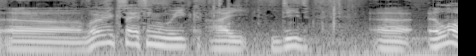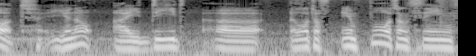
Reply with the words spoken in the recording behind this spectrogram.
a very exciting week. I did uh, a lot. You know, I did uh, a lot of important things,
